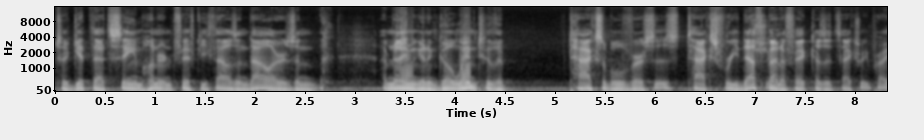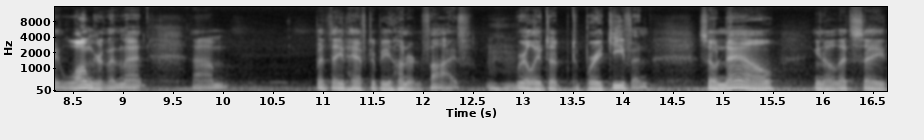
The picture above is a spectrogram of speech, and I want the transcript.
to get that same 150 thousand dollars. And I'm not even going to go into the taxable versus tax free death benefit because it's actually probably longer than that. Um, but they'd have to be 105 Mm-hmm. really to, to break even. So now, you know, let's say,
